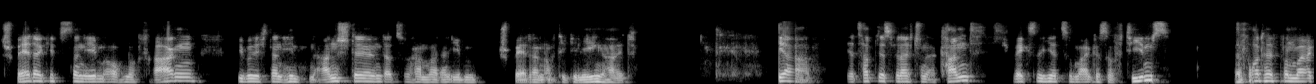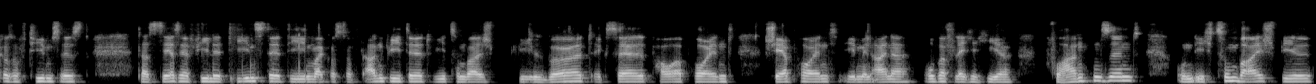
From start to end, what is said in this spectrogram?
Später gibt es dann eben auch noch Fragen, die würde ich dann hinten anstellen. Dazu haben wir dann eben später noch die Gelegenheit. Ja, jetzt habt ihr es vielleicht schon erkannt. Ich wechsle hier zu Microsoft Teams. Der Vorteil von Microsoft Teams ist, dass sehr, sehr viele Dienste, die Microsoft anbietet, wie zum Beispiel Word, Excel, PowerPoint, SharePoint, eben in einer Oberfläche hier vorhanden sind und ich zum Beispiel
